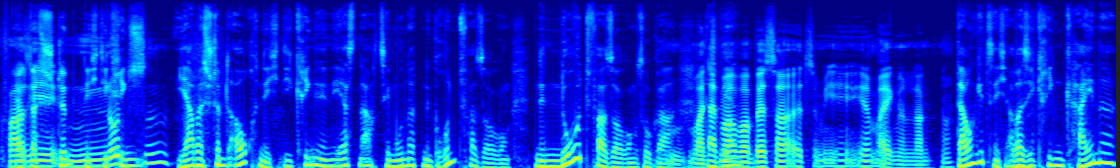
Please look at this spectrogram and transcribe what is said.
quasi ja, das stimmt nicht. Die nutzen. Kriegen, ja, aber es stimmt auch nicht. Die kriegen in den ersten 18 Monaten eine Grundversorgung, eine Notversorgung sogar. Manchmal werden, aber besser als in ihrem eigenen Land. Ne? Darum geht es nicht. Aber sie kriegen keine,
